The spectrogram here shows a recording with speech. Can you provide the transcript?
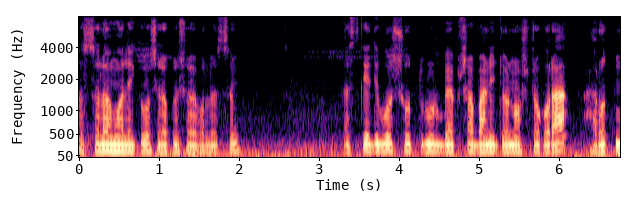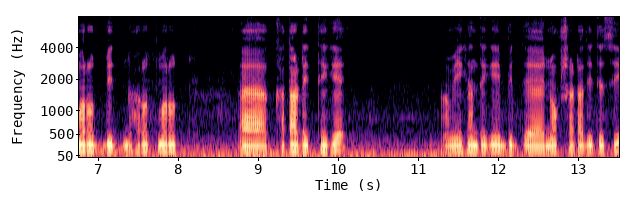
আসসালামু আলাইকুম, আশা করি আপনারা সবাই ভালো আছেন। আজকে দেব শত্রুর ব্যবসা বাণিজ্য নষ্ট করা, হারত মারত হারত মারত খাতাটির থেকে। আমি এখান থেকে নকশাটা দিতেছি।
